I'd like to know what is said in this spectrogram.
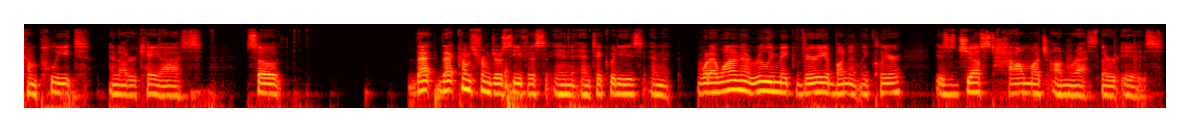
complete and utter chaos. So that that comes from Josephus in Antiquities, and what I want to really make very abundantly clear is just how much unrest there is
